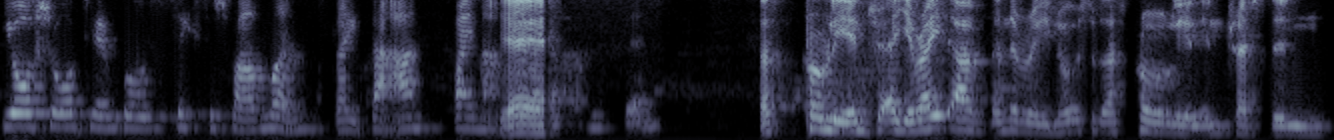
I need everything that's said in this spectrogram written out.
your short term goals six to 12 months, like that, I find that. Yeah. That's probably interesting. You're right. I've, I never really noticed, but that's probably an interesting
